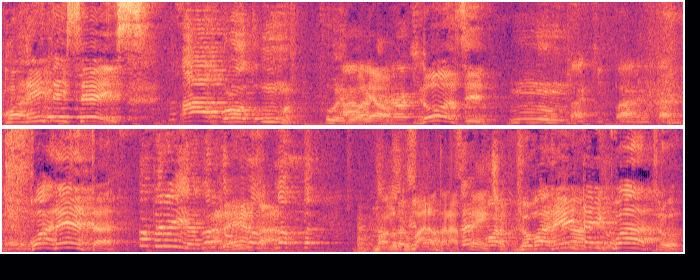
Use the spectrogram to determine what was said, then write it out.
46. Ah, pronto, uma. Foi. Ah, Olha, ó. 12. Tá aqui, pariu, cartela. 40. Ah, peraí, agora que eu. Não, pera- Mano, o tubarão tá na frente. 44.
